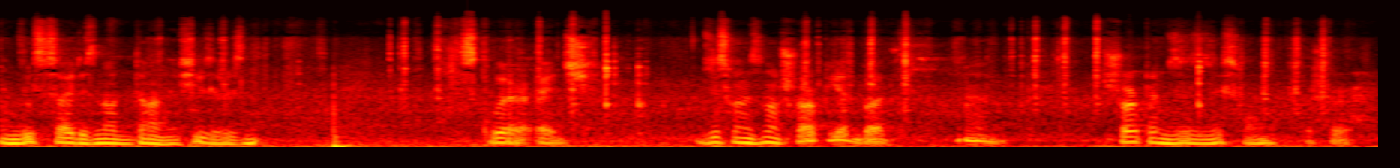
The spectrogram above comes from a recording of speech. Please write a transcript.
And this side is not done. You see there is a square edge. This one is not sharp yet but uh, sharpens this one for sure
